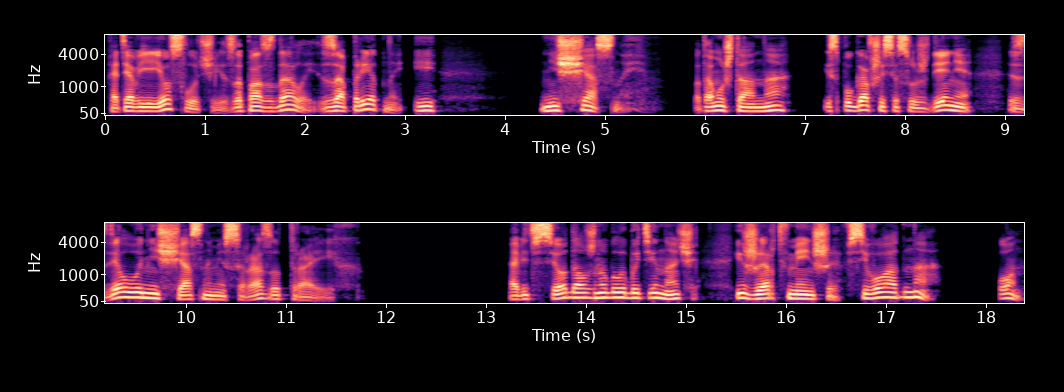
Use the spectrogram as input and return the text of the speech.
Хотя в ее случае запоздалой, запретной и несчастной, потому что она испугавшись осуждения, сделала несчастными сразу троих. А ведь все должно было быть иначе, и жертв меньше, всего одна — он.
